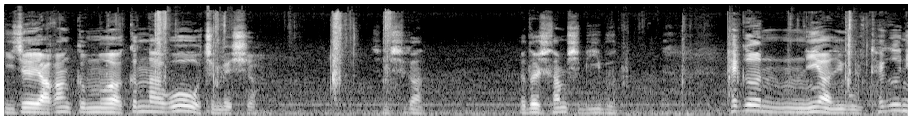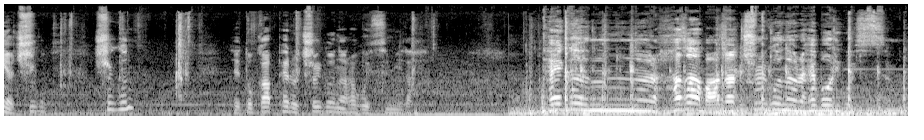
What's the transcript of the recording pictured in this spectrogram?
이제 야간 근무가 끝나고 지금 몇 시야? 지금 시간 8시 32분. 퇴근이 아니고 퇴근이야 출근. 출근? 이제 또 카페로 출근을 하고 있습니다. 퇴근을 하자마자 출근을 해버리고 있습니다.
